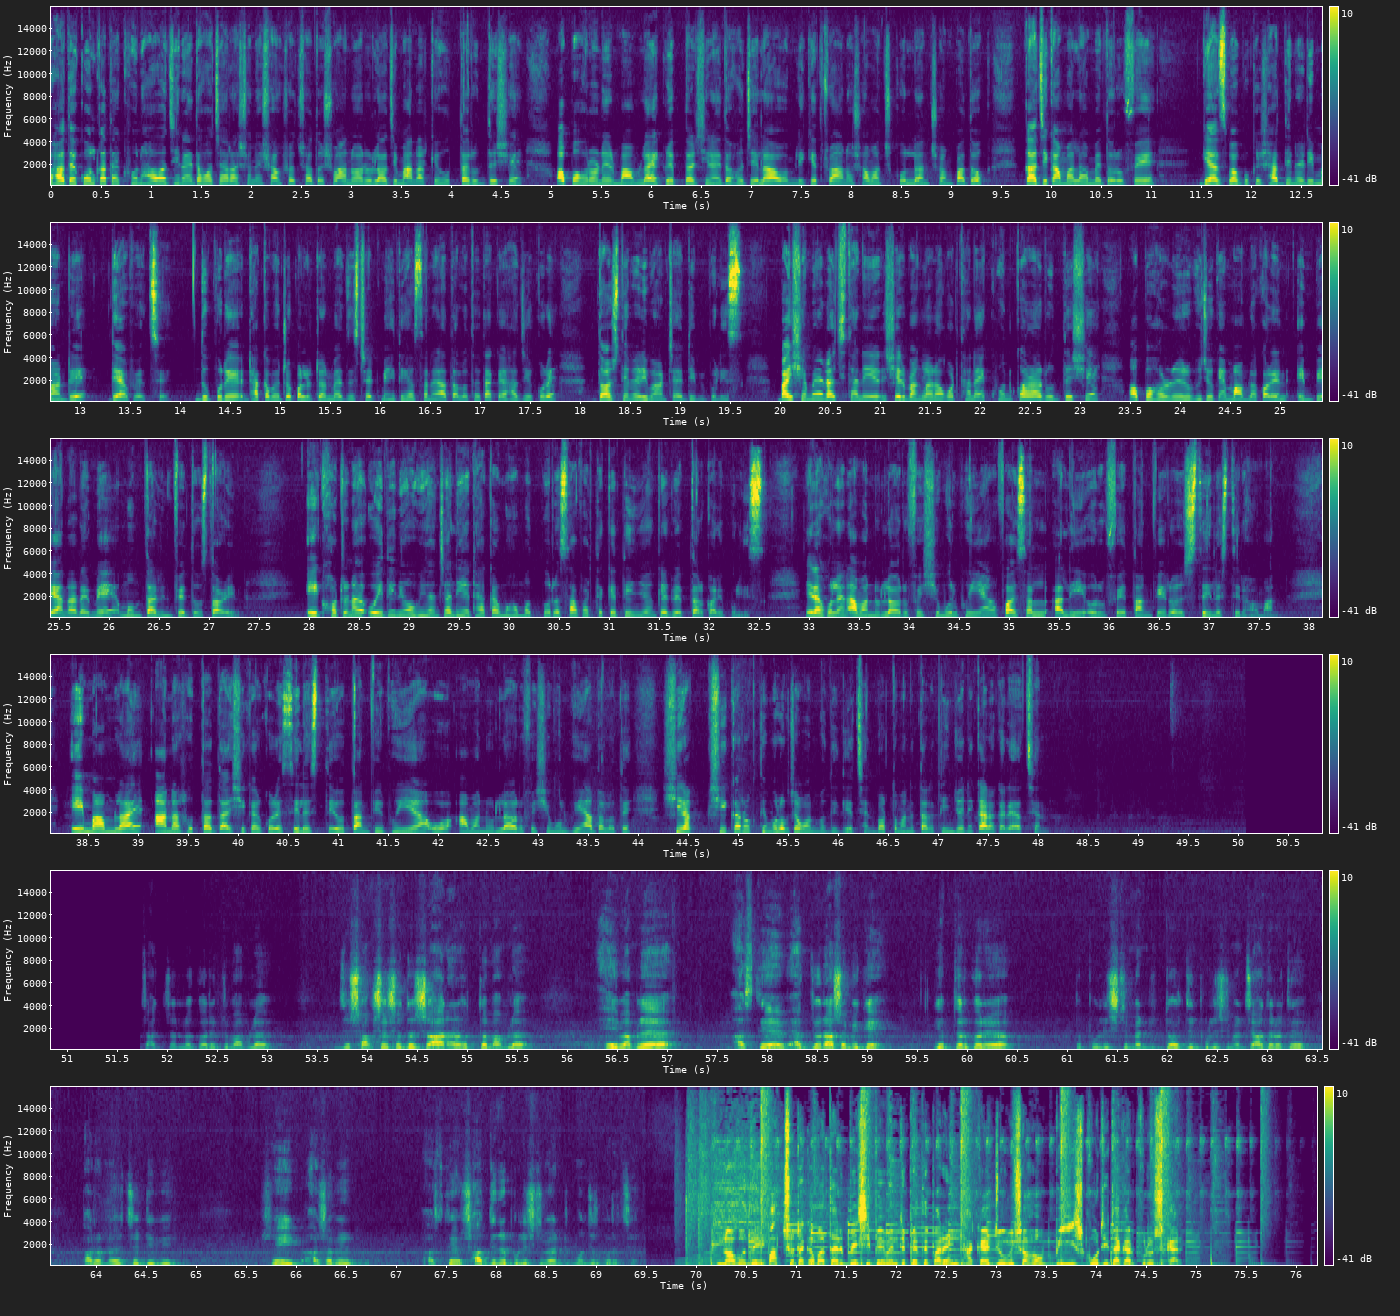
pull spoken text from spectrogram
ভারতে কলকাতায় খুন হওয়া ঝিনাইদহ চার আসনের সংসদ সদস্য আনোয়ারুল আজিম আনারকে হত্যার উদ্দেশ্যে অপহরণের মামলায় গ্রেপ্তার ঝিনাইদহ জেলা আওয়ামী লীগের ত্রাণ ও সমাজ কল্যাণ সম্পাদক কাজী কামাল আহমেদ ওরফে গ্যাসবাবুকে সাত দিনের রিমান্ডে দেওয়া হয়েছে। দুপুরে ঢাকা মেট্রোপলিটন ম্যাজিস্ট্রেট মেহেদি হাসানের আদালতে তাকে হাজির করে দশ দিনের রিমান্ড চায় ডিবি পুলিশ। বাইশে মে রাজধানীর শেরবাংলা নগর থানায় খুন করার উদ্দেশ্যে অপহরণের অভিযোগে মামলা করেন এমপি আনারের মেয়ে মুমতারিন ফেরদৌস তারিন এই ঘটনায় ওই দিনই অভিযান চালিয়ে ঢাকার মোহাম্মদপুর ও সাভার থেকে তিনজনকে গ্রেপ্তার করে পুলিশ। এরা হলেন আমানুল্লাহ ওরফে শিমুল ভূঁইয়া, ফয়সাল আলী ওরফে তানভীর ও সিলেস্তি রহমান। এই মামলায় আনার হত্যার দায় স্বীকার করে সিলেস্তি ও তানভীর ভূঁইয়া ও আমানুল্লাহ ওরফে শিমুল ভূঁইয়া আদালতে স্বীকারোক্তিমূলক জবানবন্দি দিয়েছেন। বর্তমানে তারা তিনজনই কারাগারে আছেন। চাঞ্চল্যকর একটি মামলা, যে সংসদ সদস্য আনার হত্যা মামলা। এই মামলায় আজকে একজন আসামিকে গ্রেপ্তার করে তো পুলিশ রিমান্ড দশ দিন পুলিশ রিমান্ড আদালতে পাঠানো হয়েছে ডিবি। সেই আসামির আজকে সাত দিনের পুলিশ রিমান্ড মঞ্জুর করেছে। নগদে পাঁচশো টাকা বা তার বেশি পেমেন্টে পেতে পারেন ঢাকায় জমিসহ বিশ কোটি টাকার পুরস্কার।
